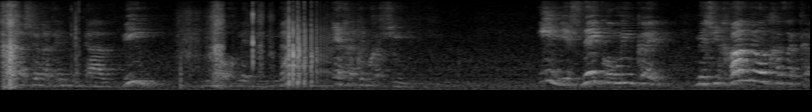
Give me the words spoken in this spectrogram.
כאשר אתם מתאהבים מתוך נתינה, איך אתם חשים. אם יש שני גורמים כאלה, משיכה מאוד חזקה,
